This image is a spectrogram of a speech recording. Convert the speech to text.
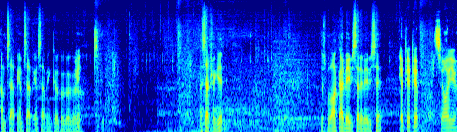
I'm sapping. I'm sapping. I'm sapping. Go, go, go, go. Go. I sap trinket. Just block. I babysit. I babysit. Yep, yep, yep. It's all you.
